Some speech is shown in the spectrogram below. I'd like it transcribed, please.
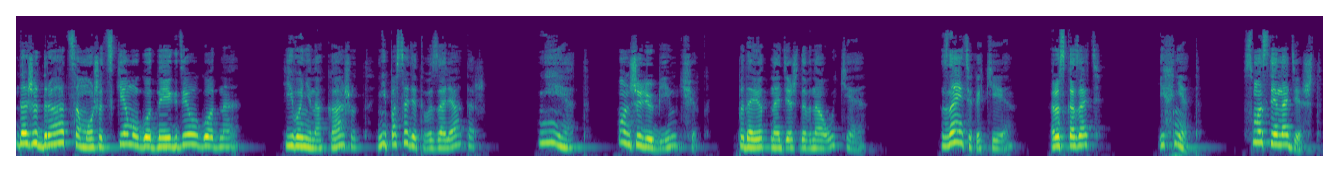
Даже драться может с кем угодно и где угодно. Его не накажут, не посадят в изолятор. Нет, он же любимчик, подает надежды в науке. Знаете, какие? Рассказать? Их нет. В смысле надежд.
